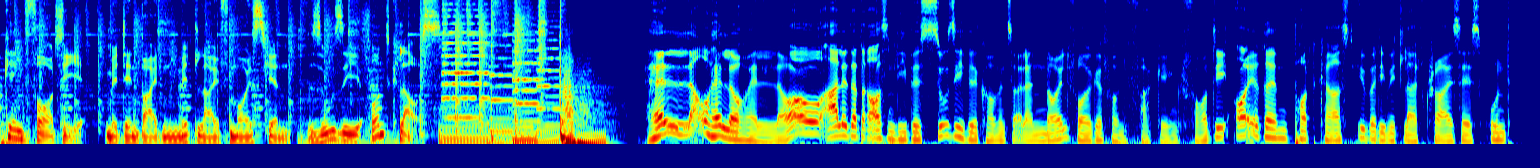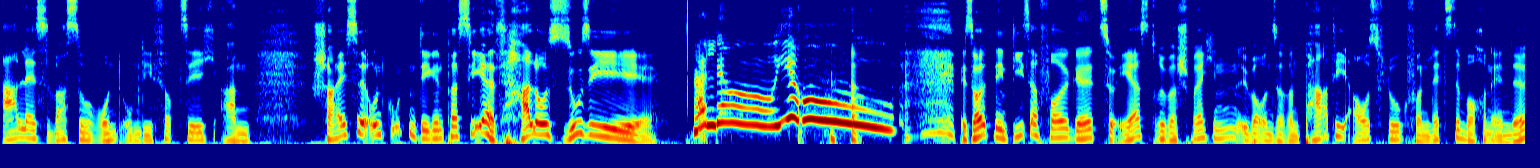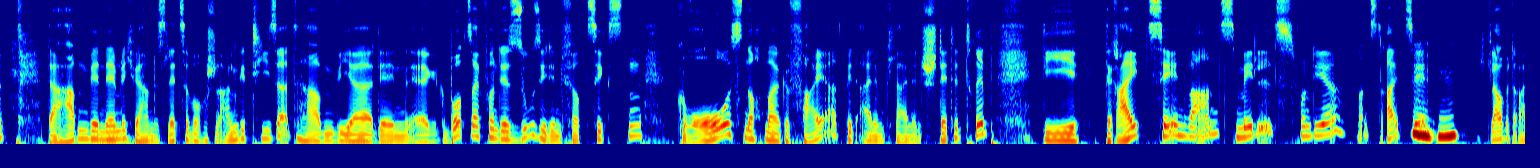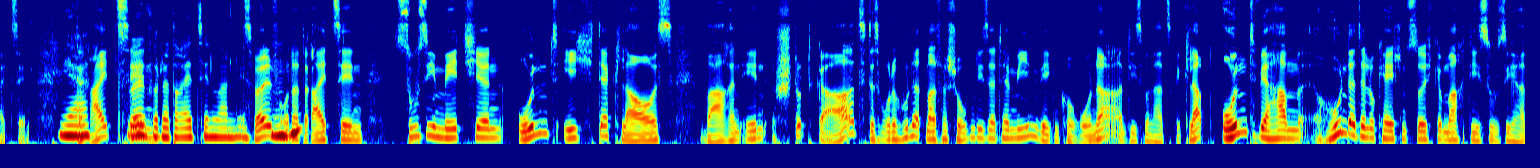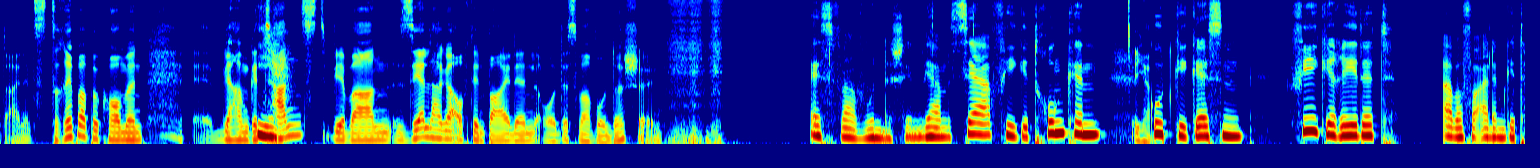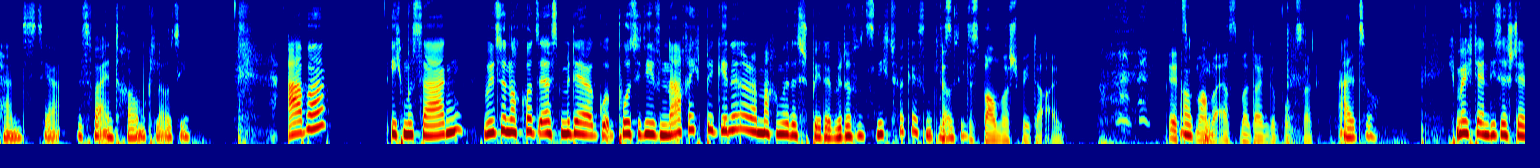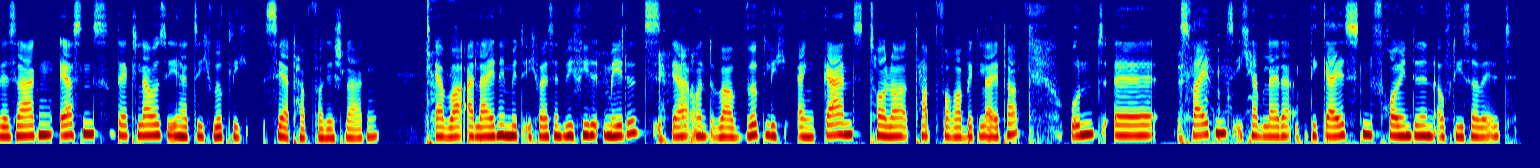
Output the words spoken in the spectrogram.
Fucking 40 mit den beiden Midlife-Mäuschen Susi und Klaus. Hello, hello, hello, alle da draußen, liebe Susi, willkommen zu einer neuen Folge von Fucking 40, eurem Podcast über die Midlife Crisis und alles, was so rund um die 40 an Scheiße und guten Dingen passiert. Hallo Susi! Hallo, juhu! Wir sollten in dieser Folge zuerst drüber sprechen, über unseren Partyausflug von letztem Wochenende. Da haben wir nämlich, wir haben das letzte Woche schon angeteasert, haben wir den äh, Geburtstag von der Susi, den 40. groß nochmal gefeiert mit einem kleinen Städtetrip. Die 13 waren es, Mädels von dir? Waren es 13? Mhm. Ich glaube 13. Ja, 13, 12 oder 13 waren wir. 12 Mhm. oder 13 Susi-Mädchen und ich, der Klaus, waren in Stuttgart. Das wurde hundertmal verschoben, dieser Termin, wegen Corona. Diesmal hat es geklappt. Und wir haben hunderte Locations durchgemacht. Die Susi hat einen Stripper bekommen. Äh, Wir haben getanzt. Wir waren sehr lange auf den Beinen und es war wunderschön. Es war wunderschön. Wir haben sehr viel getrunken, Ja. gut gegessen, viel geredet, aber vor allem getanzt. Ja, es war ein Traum, Klausi. Aber ich muss sagen, willst du noch kurz erst mit der positiven Nachricht beginnen oder machen wir das später? Wir dürfen es nicht vergessen, Das, Klausi. das bauen wir später ein. Jetzt Okay. machen wir erstmal deinen Geburtstag. Also, ich möchte an dieser Stelle sagen, erstens, der Klausi hat sich wirklich sehr tapfer geschlagen. Er war alleine mit, ich weiß nicht wie viel Mädels, Ja. ja, und war wirklich ein ganz toller, tapferer Begleiter. Und äh, zweitens, ich habe leider die geilsten Freundinnen auf dieser Welt.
